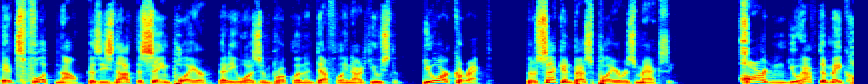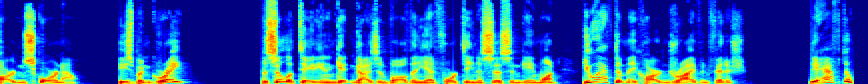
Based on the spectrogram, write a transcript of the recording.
It's flipped now because he's not the same player that he was in Brooklyn and definitely not Houston. You are correct. Their second best player is Maxey. Harden, you have to make Harden score now. He's been great facilitating and getting guys involved, and he had 14 assists in game one. You have to make Harden drive and finish. You have to.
